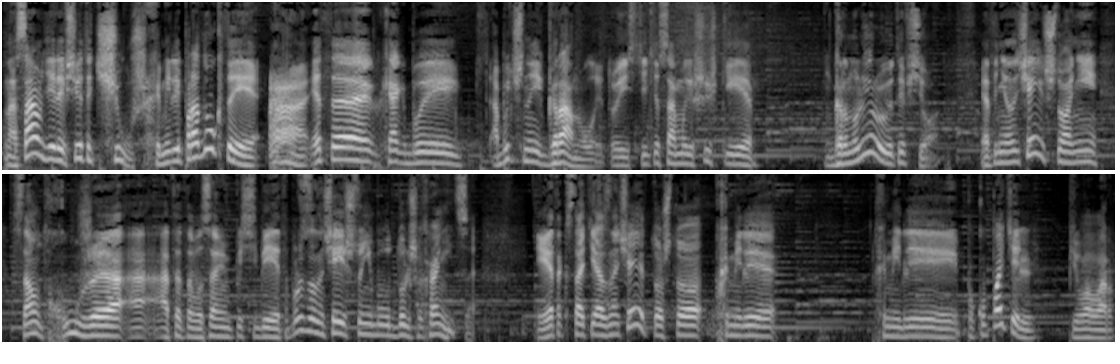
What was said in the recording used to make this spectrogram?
На самом деле все это чушь. Хамелепродукты это как бы обычные гранулы. То есть эти самые шишки гранулируют и все. Это не означает, что они станут хуже а, от этого сами по себе. Это просто означает, что они будут дольше храниться. И это, кстати, означает то, что хмели... хмели покупатель, пивовар,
